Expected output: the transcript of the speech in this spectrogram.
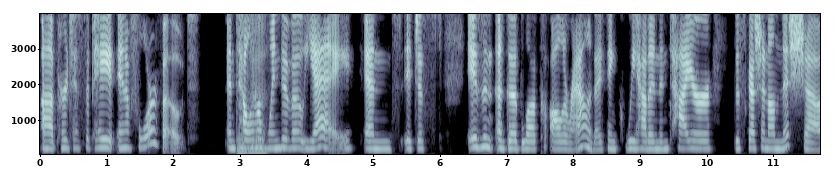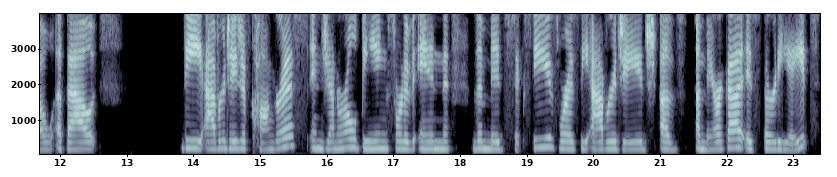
uh, participate in a floor vote and tell her Mhm. when to vote yay. And it just isn't a good look all around. I think we had an entire discussion on this show about the average age of Congress in general being sort of in the mid 60s, whereas the average age of America is 38.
